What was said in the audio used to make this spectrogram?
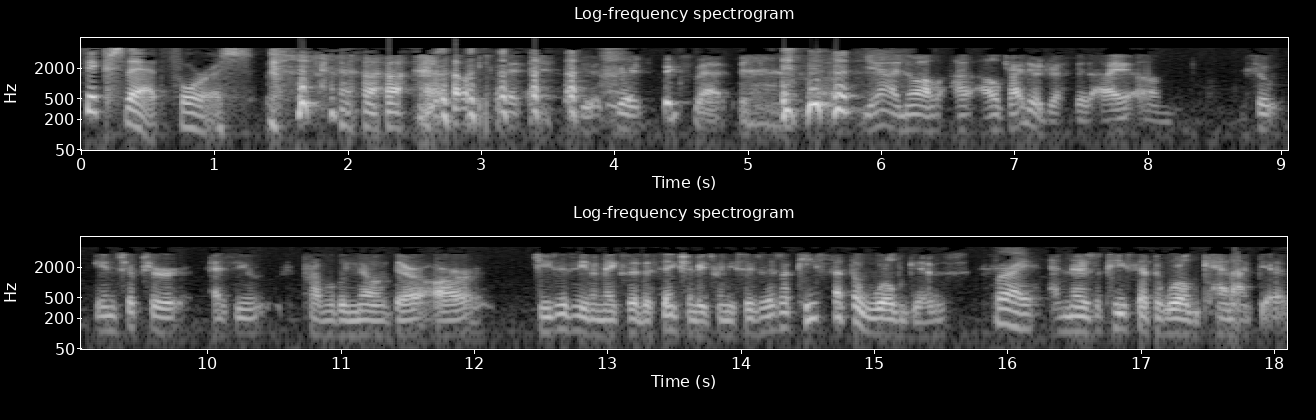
Fix that for us. I like that. That's great. Fix that. Uh, yeah, no, I'll, I'll try to address it. I um, so in Scripture, as you probably know, there are Jesus even makes a distinction between these things. There's a peace that the world gives, right, and there's a peace that the world cannot give.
